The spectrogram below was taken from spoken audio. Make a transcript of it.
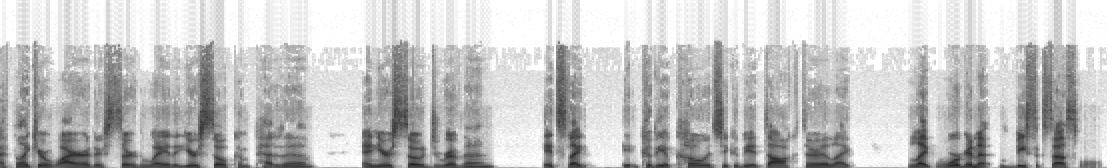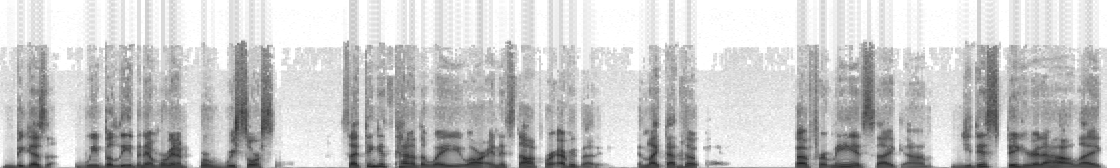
I feel like you're wired a certain way that you're so competitive and you're so driven. It's like it could be a coach, it could be a doctor, like like we're gonna be successful because we believe in it. We're gonna we're resourceful. So I think it's kind of the way you are, and it's not for everybody, and like that's mm-hmm. okay. But for me, it's like um, you just figure it out. Like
